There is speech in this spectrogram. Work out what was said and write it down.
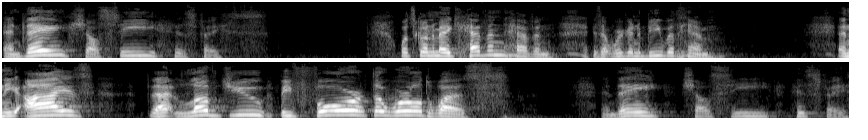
And they shall see his face. What's going to make heaven heaven is that we're going to be with him. And the eyes that loved you before the world was and they shall see his face.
